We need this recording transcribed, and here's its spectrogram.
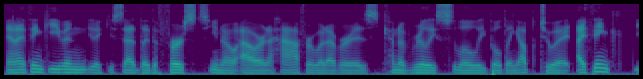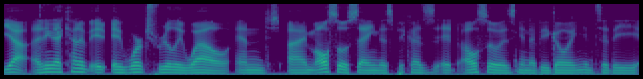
and i think even like you said like the first you know hour and a half or whatever is kind of really slowly building up to it. I think yeah i think that kind of it, it works really well. And i'm also saying this because it also is going to be going into the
